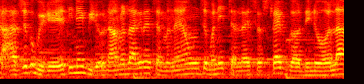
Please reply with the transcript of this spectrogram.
र आजको भिडियो यति नै। भिडियो राम्रो लागेर च्यानलमा नयाँ हुन्छ भने च्यानललाई सब्सक्राइब गरिदिनु होला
